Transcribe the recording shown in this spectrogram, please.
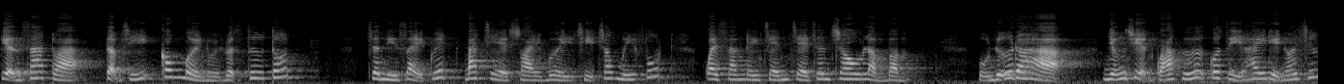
kiện ra tòa, thậm chí không mời nổi luật sư tốt. Chân lý giải quyết bát chè xoài bưởi chỉ trong mấy phút, quay sang đánh chén chè chân trâu lẩm bẩm. Phụ nữ đó hả? Những chuyện quá khứ có gì hay để nói chứ?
